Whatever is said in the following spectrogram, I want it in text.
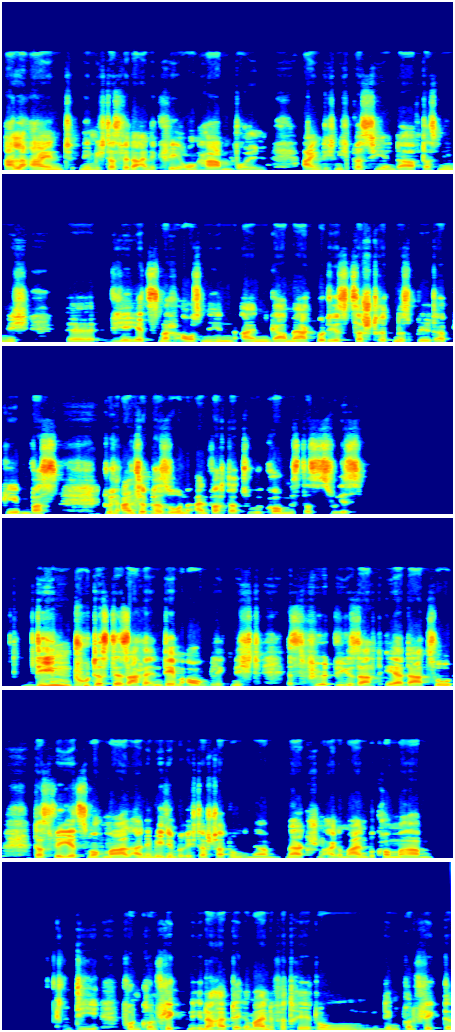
alle eint, nämlich dass wir da eine Querung haben wollen, eigentlich nicht passieren darf, dass nämlich äh, wir jetzt nach außen hin ein gar merkwürdiges, zerstrittenes Bild abgeben, was durch Einzelpersonen einfach dazu gekommen ist, dass es so ist dienen tut es der Sache in dem Augenblick nicht. Es führt, wie gesagt, eher dazu, dass wir jetzt nochmal eine Medienberichterstattung in der Märkischen Allgemeinen bekommen haben, die von Konflikten innerhalb der Gemeindevertretung, dem Konflikt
